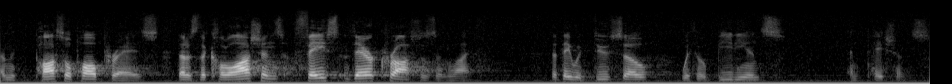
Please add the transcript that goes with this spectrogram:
And the Apostle Paul prays that as the Colossians face their crosses in life, that they would do so with obedience and patience.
